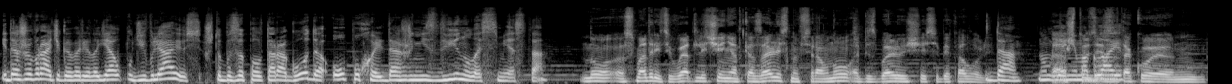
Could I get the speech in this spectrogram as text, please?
и даже врач говорила, я удивляюсь, чтобы за полтора года опухоль даже не сдвинулась с места. Ну, смотрите, вы от лечения отказались, но все равно обезболивающее себе кололи. Да, ну а я не могла здесь за такое м,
